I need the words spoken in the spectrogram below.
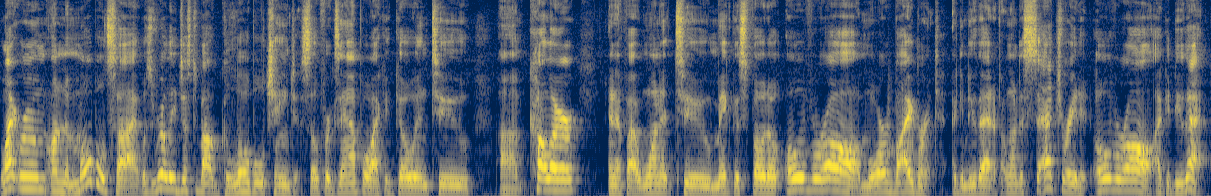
Lightroom on the mobile side was really just about global changes. So for example, I could go into um, color, and if I wanted to make this photo overall more vibrant, I can do that. If I wanted to saturate it overall, I could do that.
